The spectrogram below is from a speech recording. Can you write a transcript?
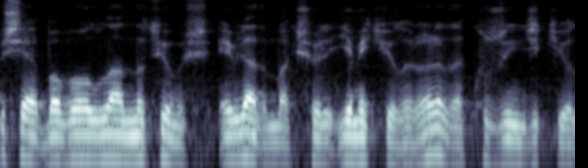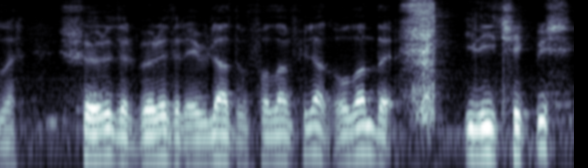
bir şey baba oğluna anlatıyormuş. Evladım bak şöyle yemek yiyorlar orada kuzu incik yiyorlar. Şöyledir böyledir evladım falan filan. Olan da iliği çekmiş.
